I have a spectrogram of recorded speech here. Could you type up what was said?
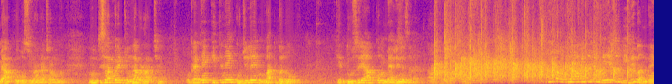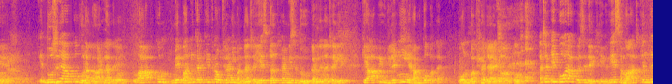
मैं आपको वो सुनाना चाहूँगा। मुफ्ती साहब का एक जुमला बड़ा अच्छा है। वो कहते हैं इतने उजले मत बनो कि दूसरे आपको मैले नज़र आए। आप इतने नेक और बीबे बन गए हैं। कि दूसरे आपको गुनागार लग रहे हैं तो आपको मेहरबानी करके इतना उजला नहीं बनना चाहिए इस गलत फहमी से दूर कर लेना चाहिए कि आप ही उजले नहीं है रब को पता है कौन बख्शा जाएगा और कौन। अच्छा एक और आप ऐसे देखिएगा ये समाज के अंदर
